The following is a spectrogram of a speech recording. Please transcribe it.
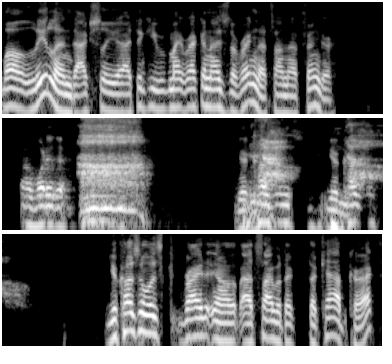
well Leland actually I think you might recognize the ring that's on that finger. Uh, what is it? Your No. your cousin your cousin was right you know outside with the, the cab, correct?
